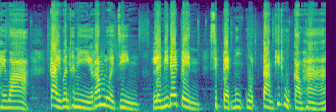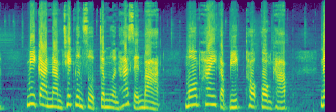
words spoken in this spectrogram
ให้ว่า ไก่วันธนีร่ำรวยจริง และมิได้เป็น 18 มงกุฎตามที่ถูกกล่าวหา มีการนำเช็คเงินสดจำนวน 5 0 0แสนบาท มอบให้กับบิ๊กเทาะกองทัพ ใน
